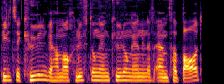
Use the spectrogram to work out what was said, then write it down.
Pilze kühlen. Wir haben auch Lüftungen, Kühlungen ähm, verbaut.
